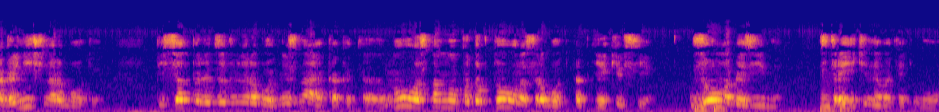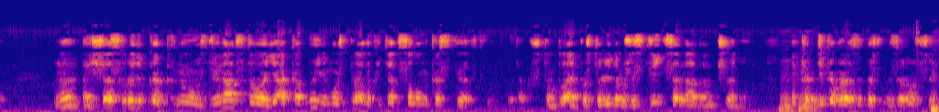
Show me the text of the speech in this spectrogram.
ограниченно работают. 50% не работает, не знаю, как это. Ну, в основном продуктовые у нас работают, аптеки все, зоомагазины, строительные вот эти вот. Ну, и сейчас вроде как, ну, с 12-го якобы, или, может, правда, хотят салон красоты открыть. Вот так, в том плане, потому что людям же стричься надо, ну, что они. Как дикобразы даже не заросшие.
